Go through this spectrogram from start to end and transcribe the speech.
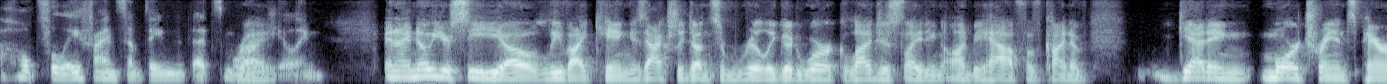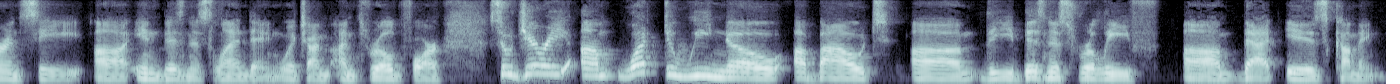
hopefully find something that's more right. appealing. And I know your CEO, Levi King, has actually done some really good work legislating on behalf of kind of getting more transparency uh, in business lending, which I'm, I'm thrilled for. So, Gerri, um, what do we know about um, the business relief um, that is coming?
